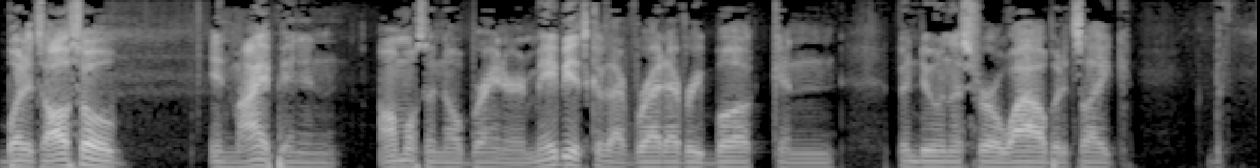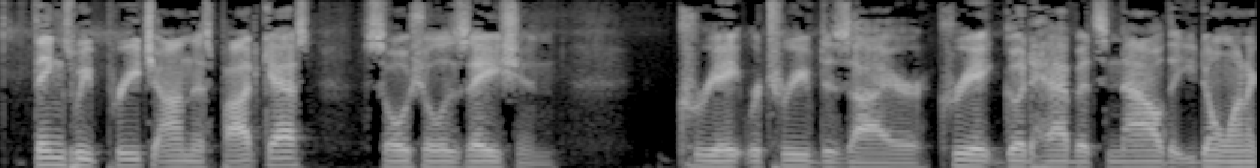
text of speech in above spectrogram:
but it's also, in my opinion, almost a no brainer. And maybe it's because I've read every book and been doing this for a while. But it's like things we preach on this podcast: socialization, create retrieve desire, create good habits now that you don't want to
